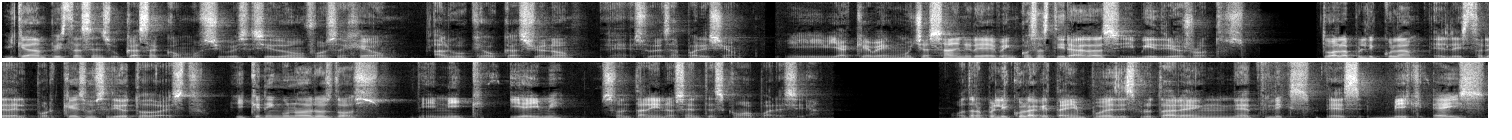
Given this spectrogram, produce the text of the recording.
y quedan pistas en su casa como si hubiese sido un forcejeo, algo que ocasionó eh, su desaparición. Y ya que ven mucha sangre, ven cosas tiradas y vidrios rotos. Toda la película es la historia del por qué sucedió todo esto, y que ninguno de los dos, ni Nick y Amy, son tan inocentes como parecía. Otra película que también puedes disfrutar en Netflix es Big Ace,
